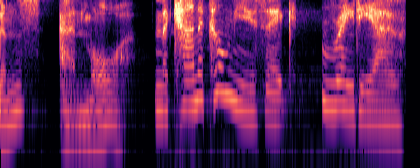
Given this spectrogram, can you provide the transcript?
Organs, and more. Mechanical Music Radio.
